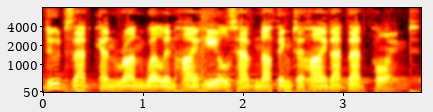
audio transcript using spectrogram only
Dudes that can run well in high heels have nothing to hide at that point.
